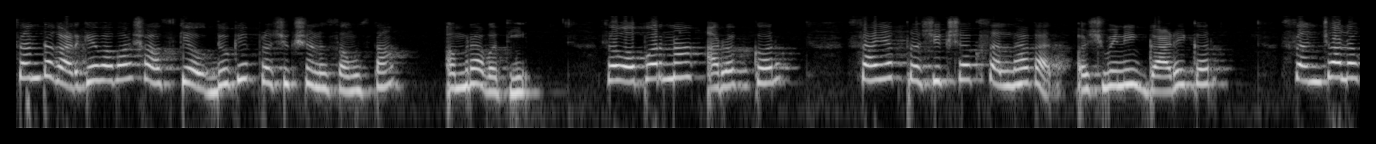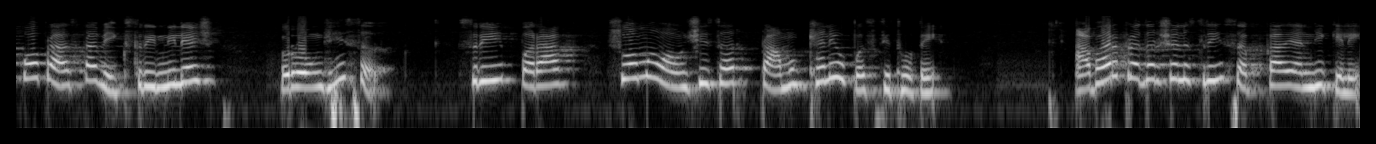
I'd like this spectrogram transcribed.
संत गाडगेबाबा शासकीय औद्योगिक प्रशिक्षण संस्था अमरावती सौ. अपर्णा आरक्कर सहाय्यक प्रशिक्षक सल्लागार अश्विनी गाडेकर संचालक व प्रास्ताविक श्री निलेश रोंघे सर श्री पराग सोमवंशी सर प्रामुख्याने उपस्थित होते. आभार प्रदर्शन श्री सपकाळ यांनी केले.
